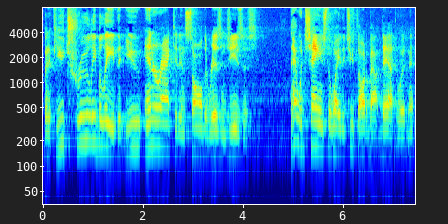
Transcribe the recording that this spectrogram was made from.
But if you truly believe that you interacted and saw the risen Jesus, that would change the way that you thought about death, wouldn't it?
